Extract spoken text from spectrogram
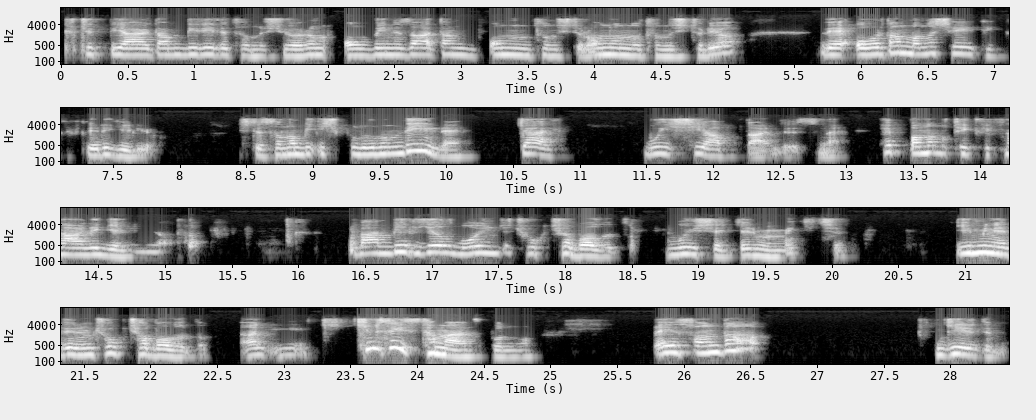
küçük bir yerden biriyle tanışıyorum. O beni zaten onunla tanıştırıyor, onunla tanıştırıyor. Ve oradan bana şey teklifleri geliyor. İşte sana bir iş bulalım değil de gel bu işi yap derdesine. Hep bana bu tekliflerle geliniyordu. Ben bir yıl boyunca çok çabaladım bu işe girmemek için. Yemin ederim çok çabaladım. Yani kimse istemez bunu. En sonunda girdim.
